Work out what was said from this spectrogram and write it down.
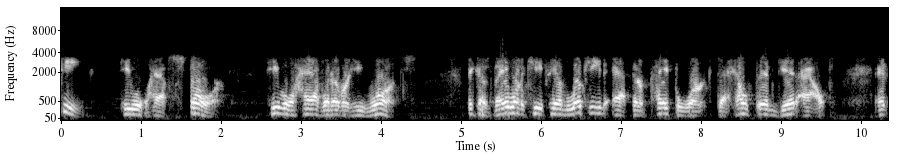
king. He will have store. He will have whatever he wants because they want to keep him looking at their paperwork to help them get out. And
